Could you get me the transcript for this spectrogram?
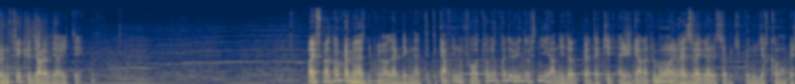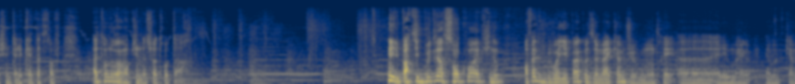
Je ne fais que dire la vérité. Bref, maintenant que la menace du primordial d'Egnat est écartée, il nous faut retourner auprès de Vidofnir. Nidok peut attaquer Ashgard à tout moment et Resveg est le seul qui peut nous dire comment empêcher une telle catastrophe. Hâtons-nous avant qu'il ne soit trop tard. il est parti bouder dans son coin, Elfino. En fait, vous le voyez pas à cause de ma cam, je vais vous montrer. Euh, elle est où ma, ma webcam?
